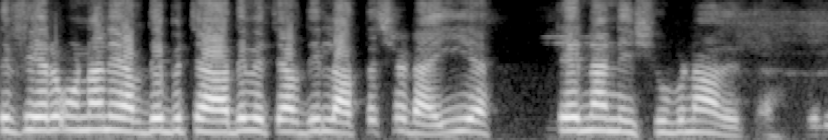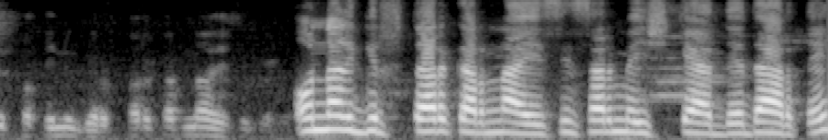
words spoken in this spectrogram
ਤੇ ਫਿਰ ਉਹਨਾਂ ਨੇ ਆਪਦੇ ਬਚਾਅ ਦੇ ਵਿੱਚ ਆਪਦੀ ਲੱਤ ਛਡਾਈ ਹੈ ਤੇ ਇਹਨਾਂ ਨੇ ਇਸ਼ੂ ਬਣਾ ਦਿੱਤਾ। ਉਹਨਾਂ ਨੇ ਗ੍ਰਿਫਤਾਰ ਕਰਨ ਆਏ ਸੀ ਸਰ ਮੇਰੀ ਸ਼ਿਕਾਇਤ ਦੇ ਆਧਾਰ ਤੇ।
